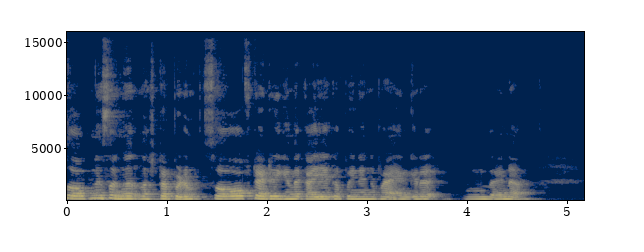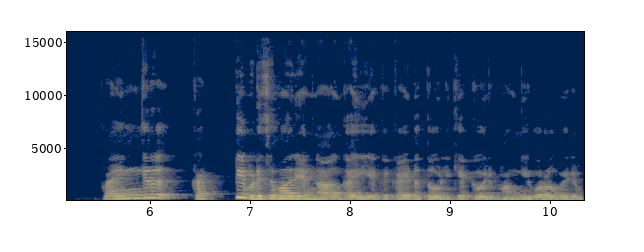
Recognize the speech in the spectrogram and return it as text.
സോഫ്റ്റ്നെസ് അങ്ങ് നഷ്ടപ്പെടും. സോഫ്റ്റ് ആയിട്ടിരിക്കുന്ന കൈയൊക്കെ പിന്നെ അങ്ങ് ഭയങ്കര എന്താ ഭയങ്കര കട്ടി പിടിച്ച മാതിരി അങ്ങ് ആ കൈയൊക്കെ കൈയുടെ തൊലിക്കൊക്കെ ഒരു ഭംഗി കുറവ് വരും.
